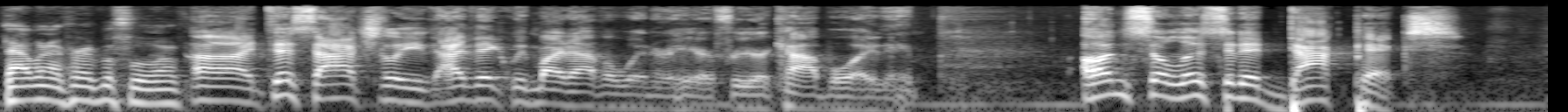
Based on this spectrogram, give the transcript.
That one I've heard before. All right, this actually, I think we might have a winner here for your cowboy name. Unsolicited Dak picks.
